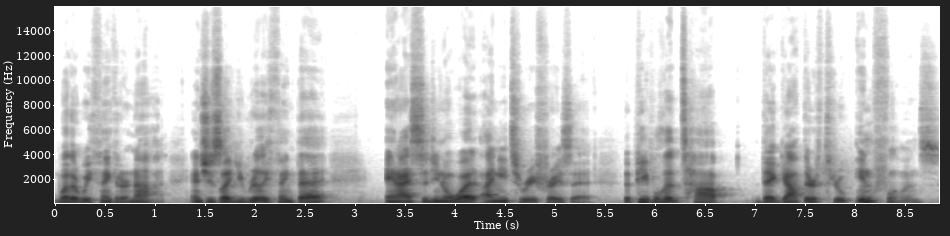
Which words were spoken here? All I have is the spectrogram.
whether we think it or not. And she's like, you really think that? And I said, you know what? I need to rephrase that. The people at the top that got there through influence,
